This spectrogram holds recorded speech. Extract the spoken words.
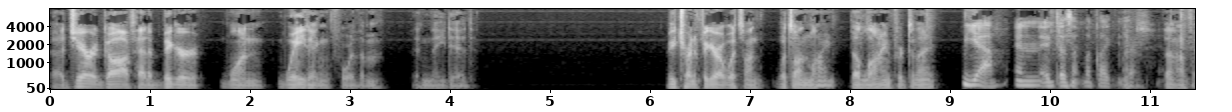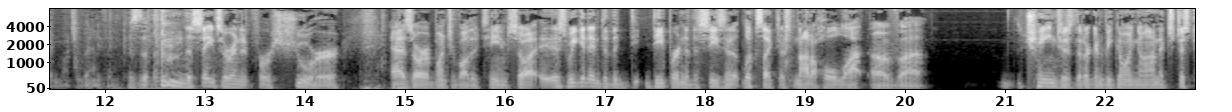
uh, Jared Goff had a bigger one waiting for them than they did. Are you trying to figure out what's on what's on line the line for tonight? Yeah, and it doesn't look like much. I don't think much of anything because the the Saints are in it for sure, as are a bunch of other teams. So uh, as we get into the d- deeper into the season, it looks like there's not a whole lot of uh, changes that are going to be going on. It's just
